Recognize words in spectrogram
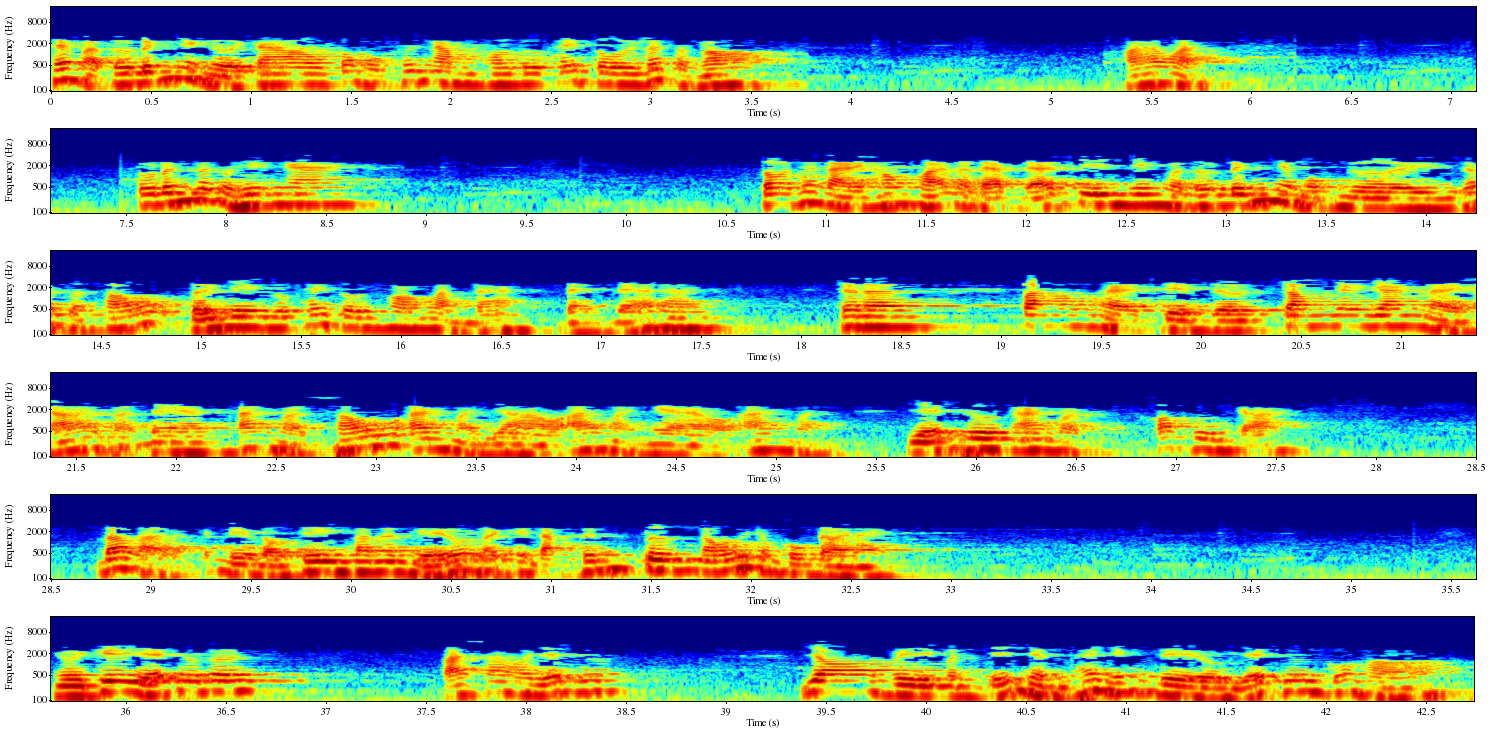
thế mà tôi đứng với người cao có một thứ năm thôi, tôi thấy tôi rất là ngon. Phải không ạ? Tôi đứng rất là hiên ngang. Tôi thế này không phải là đẹp đẽ chi, nhưng mà tôi đứng như một người rất là xấu. Tự nhiên tôi thấy tôi ngon lành ra, đẹp đẽ ra. Cho nên, ta không hề tìm được trong nhân gian này ai mà đẹp, ai mà xấu, ai mà giàu, ai mà nghèo, ai mà dễ thương, ai mà khó thương cả đó là cái điều đầu tiên ta nên hiểu là cái đặc tính tương đối trong cuộc đời này. Người kia dễ thương ư tại sao họ dễ thương? Do vì mình chỉ nhìn thấy những điều dễ thương của họ.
